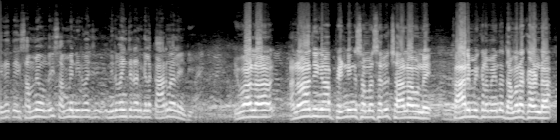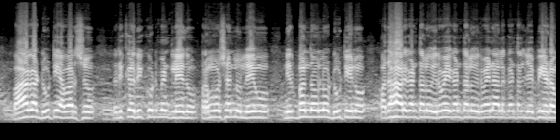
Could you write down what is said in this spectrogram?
ఏదైతే ఈ సమ్మె ఉందో ఈ సమ్మె నిర్వహి నిర్వహించడానికి గల కారణాలు ఏంటి? ఇవాళ అనాదిగా పెండింగ్ సమస్యలు చాలా ఉన్నాయి. కార్మికుల మీద దమనకాండ బాగా డ్యూటీ అవర్స్ రిక రిక్రూట్మెంట్ లేదు ప్రమోషన్లు లేవు నిర్బంధంలో డ్యూటీలు పదహారు గంటలు ఇరవై గంటలు ఇరవై నాలుగు గంటలు చేపించడం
